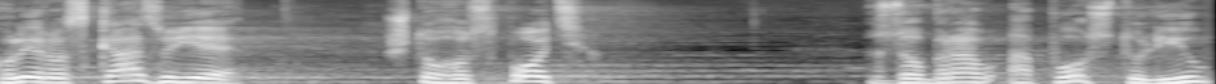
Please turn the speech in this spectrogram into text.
коли розказує, що Господь зобрав апостолів,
